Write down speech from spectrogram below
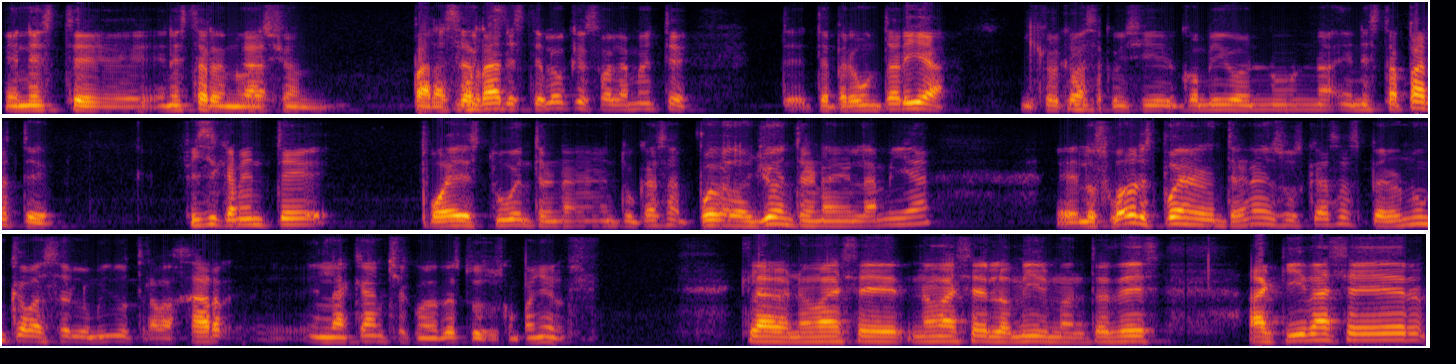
en, este, en esta renovación? Para cerrar este bloque, solamente te, te preguntaría, y creo que vas a coincidir conmigo en, una, en esta parte, físicamente puedes tú entrenar en tu casa, puedo yo entrenar en la mía, eh, los jugadores pueden entrenar en sus casas, pero nunca va a ser lo mismo trabajar en la cancha con el resto de sus compañeros. Claro, no va a ser, no va a ser lo mismo. Entonces, aquí va a ser,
